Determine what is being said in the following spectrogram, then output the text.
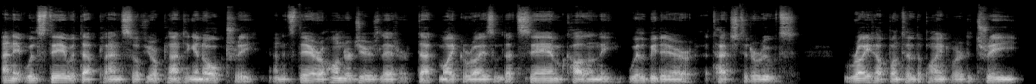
and it will stay with that plant. So if you're planting an oak tree and it's there a hundred years later, that mycorrhizal, that same colony will be there attached to the roots right up until the point where the tree,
